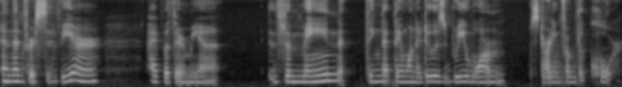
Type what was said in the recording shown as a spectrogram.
And then for severe hypothermia, the main thing that they want to do is rewarm starting from the core.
